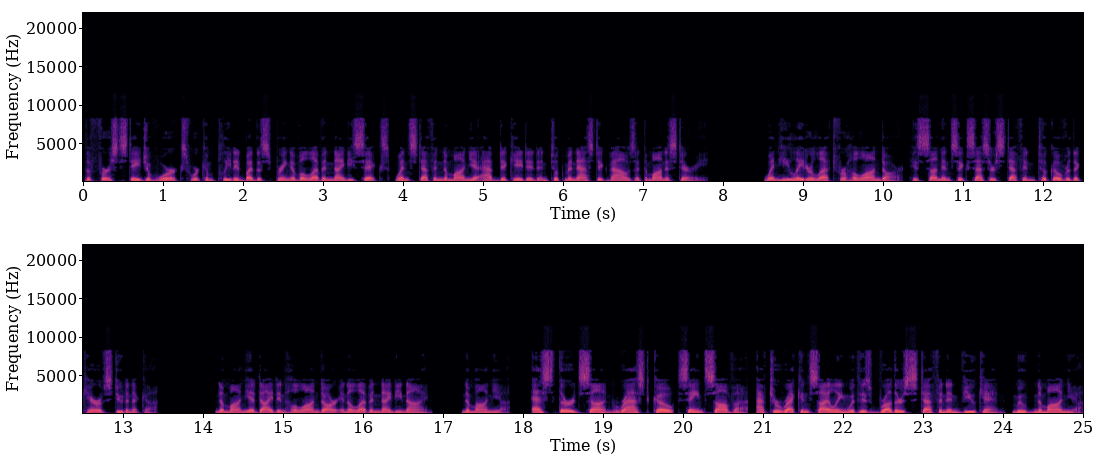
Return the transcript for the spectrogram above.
The first stage of works were completed by the spring of 1196, when Stefan Nemanja abdicated and took monastic vows at the monastery. When he later left for Hilandar, his son and successor Stefan took over the care of Studenica. Nemanja died in Hilandar in 1199. Nemanja's third son Rastko Saint Sava, after reconciling with his brothers Stefan and Vukan, moved Nemanja's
